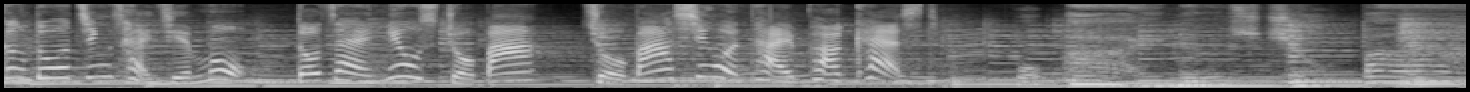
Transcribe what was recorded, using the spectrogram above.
更多精彩节目都在 News 九八九八新闻台 Podcast。我爱 News 酒吧。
